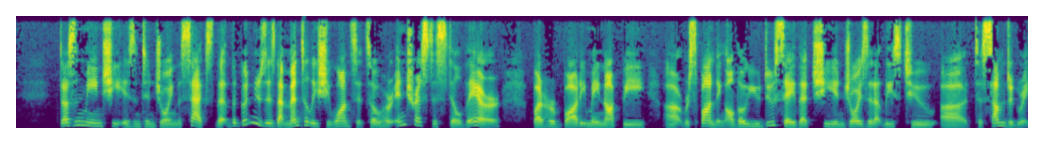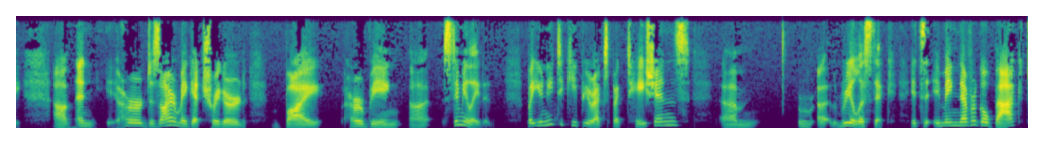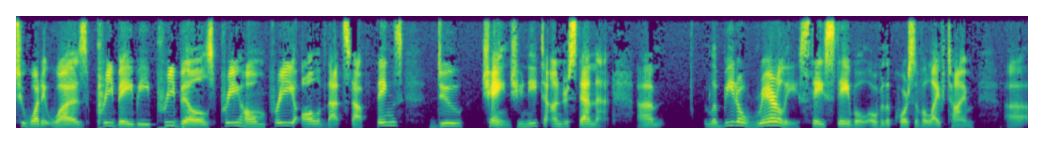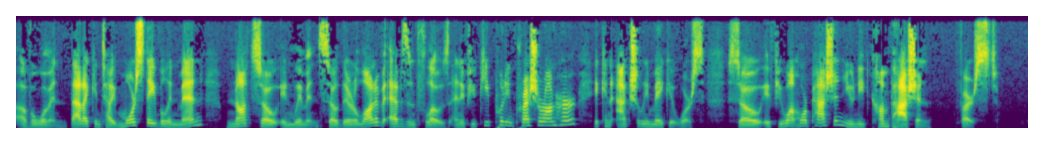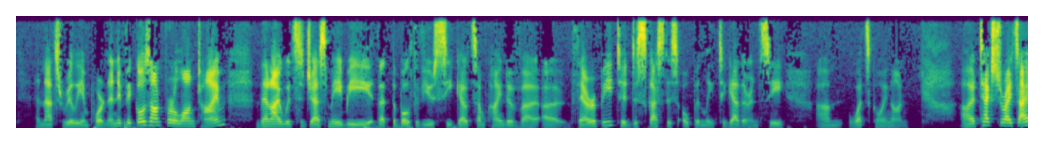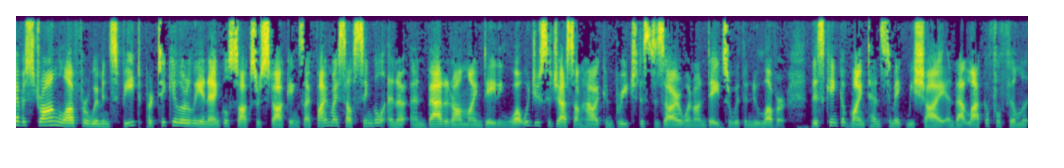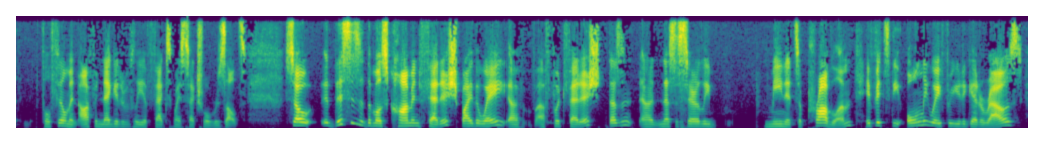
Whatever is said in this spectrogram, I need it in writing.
doesn't mean she isn't enjoying the sex. The, the good news is that mentally she wants it, so her interest is still there, but her body may not be uh, responding. Although you do say that she enjoys it at least to uh, to some degree, uh, and her desire may get triggered by her being uh, stimulated. But you need to keep your expectations um, r- uh, realistic it's it may never go back to what it was pre-baby, pre-bills, pre-home, pre all of that stuff. Things do change. You need to understand that. Um, libido rarely stays stable over the course of a lifetime uh, of a woman. That I can tell you. More stable in men, not so in women. So there are a lot of ebbs and flows. And if you keep putting pressure on her, it can actually make it worse. So if you want more passion, you need compassion first. And that's really important. And if it goes on for a long time, then I would suggest maybe that the both of you seek out some kind of uh, uh, therapy to discuss this openly together and see um, what's going on. Uh, texter writes, I have a strong love for women's feet, particularly in ankle socks or stockings. I find myself single and, uh, and bad at online dating. What would you suggest on how I can breach this desire when on dates or with a new lover? This kink of mine tends to make me shy, and that lack of fulfillment, fulfillment often negatively affects my sexual results. So uh, this is the most common fetish, by the way, a, a foot fetish. Doesn't uh, necessarily mean it's a problem. If it's the only way for you to get aroused,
